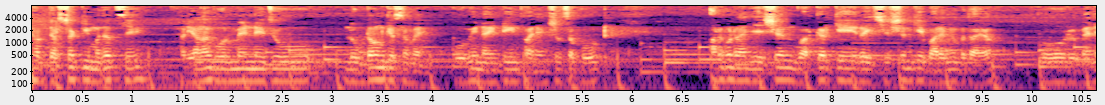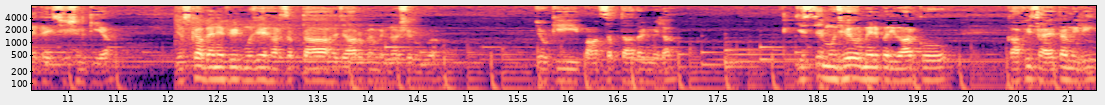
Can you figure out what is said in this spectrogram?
हक दर्शक की मदद से हरियाणा गवर्नमेंट ने जो लॉकडाउन के समय covid 19 financial support organization worker के रजिस्ट्रेशन के बारे में बताया और मैंने रजिस्ट्रेशन किया, जिसका बेनिफिट मुझे हर सप्ताह हज़ार रुपये मिलना शुरू हुआ, जो कि पाँच सप्ताह तक मिला, जिससे मुझे और मेरे परिवार को काफ़ी सहायता मिली।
